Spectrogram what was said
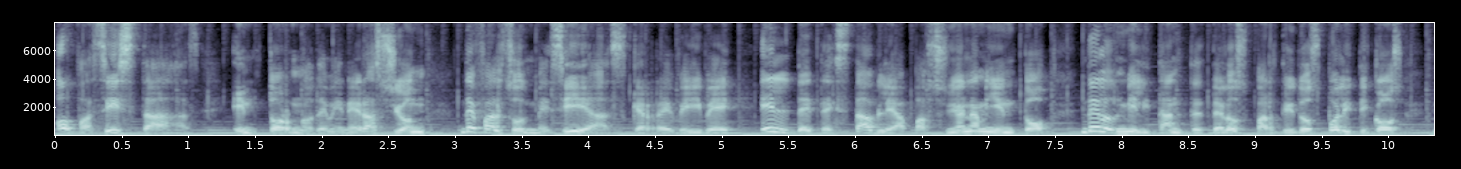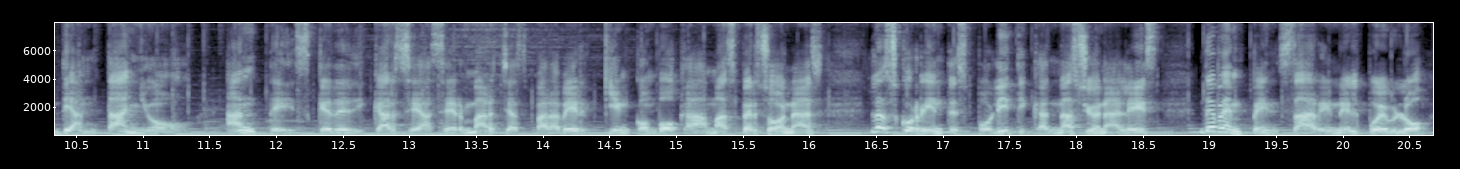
o fascistas, en torno de veneración de falsos mesías que revive el detestable apasionamiento de los militantes de los partidos políticos de antaño. Antes que dedicarse a hacer marchas para ver quién convoca a más personas, las corrientes políticas nacionales deben pensar en el pueblo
